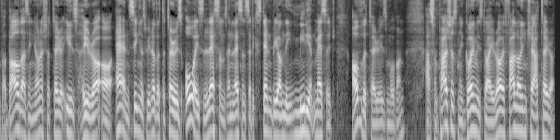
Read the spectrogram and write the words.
But Baldas in Yonash Torah is Hira'ah, and seeing as we know that the Torah is always lessons and lessons that extend beyond the immediate message of the Torah is move on. As from Parashas Negoim is Da'irah, following Torah,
